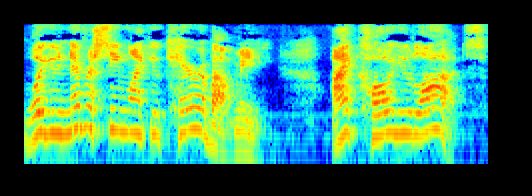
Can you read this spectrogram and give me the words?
Well, you never seem like you care about me. I call you lots,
